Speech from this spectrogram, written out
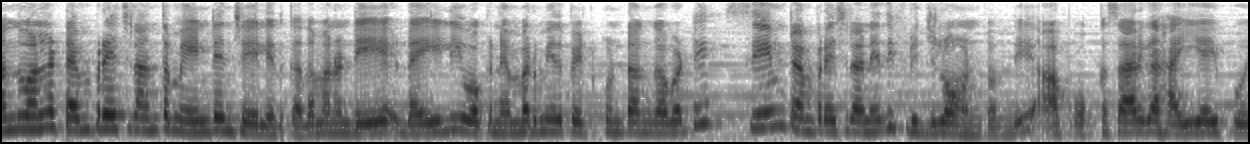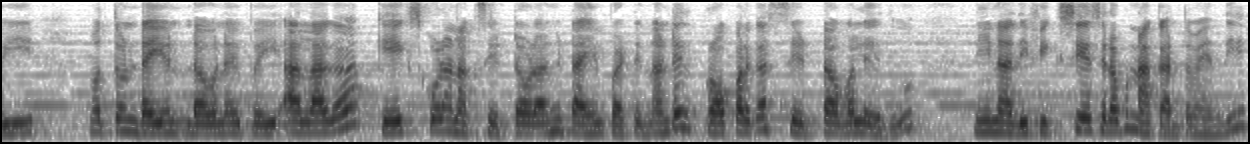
అందువల్ల టెంపరేచర్ అంతా మెయింటైన్ చేయలేదు కదా. మనం డే డైలీ ఒక నెంబర్ మీద పెట్టుకుంటాం కాబట్టి సేమ్ టెంపరేచర్ అనేది ఫ్రిడ్జ్లో ఉంటుంది. ఒక్కసారిగా హై అయిపోయి మొత్తం డౌన్ డౌన్ అయిపోయి అలాగా కేక్స్ కూడా నాకు సెట్ అవ్వడానికి టైం పట్టింది. అంటే ప్రాపర్గా సెట్ అవ్వలేదు. నేను అది ఫిక్స్ చేసేటప్పుడు నాకు అర్థమైంది.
